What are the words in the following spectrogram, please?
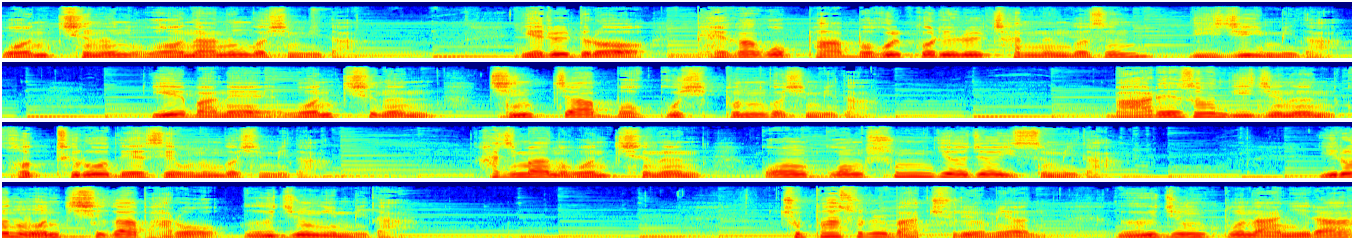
원치는 원하는 것입니다. 예를 들어 배가 고파 먹을거리를 찾는 것은 니즈입니다. 이에 반해 원치는 진짜 먹고 싶은 것입니다. 말에서 니즈는 겉으로 내세우는 것입니다. 하지만 원치는 꽁꽁 숨겨져 있습니다. 이런 원치가 바로 의중입니다. 주파수를 맞추려면 의중뿐 아니라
